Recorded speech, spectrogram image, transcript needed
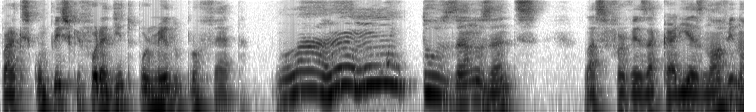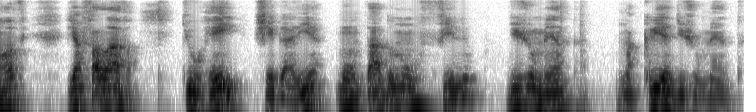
para que se cumprisse o que fora dito por meio do profeta. Lá muitos anos antes, lá se for ver Zacarias 9:9, já falava que o rei chegaria montado num filho de jumenta, uma cria de jumenta.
